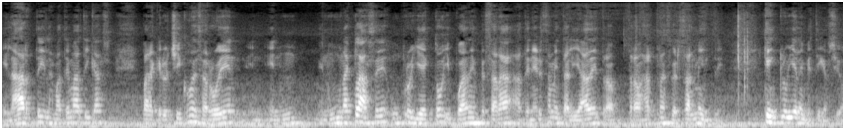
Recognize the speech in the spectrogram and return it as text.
el arte y las matemáticas para que los chicos desarrollen en, un- en una clase un proyecto y puedan empezar a, tener esa mentalidad de tra- trabajar transversalmente, que incluye la investigación.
